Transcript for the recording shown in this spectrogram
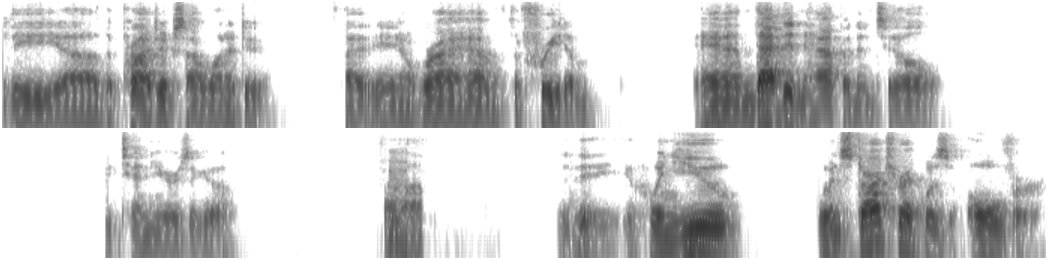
the uh, the projects I want to do, uh, you know, where I have the freedom, and that didn't happen until ten years ago. Hmm. Uh, the, when you when Star Trek was over,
